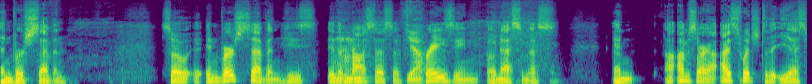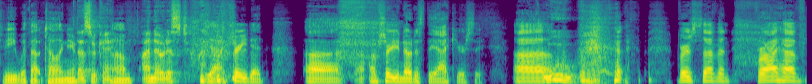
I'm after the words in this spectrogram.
and verse 7? So in verse 7, he's in mm-hmm. the process of yeah. praising Onesimus. And I'm sorry, I switched to the ESV without telling you. That's okay. Um, I noticed. yeah, I'm sure you did. Uh, I'm sure you noticed the accuracy. Uh, verse 7 For I have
